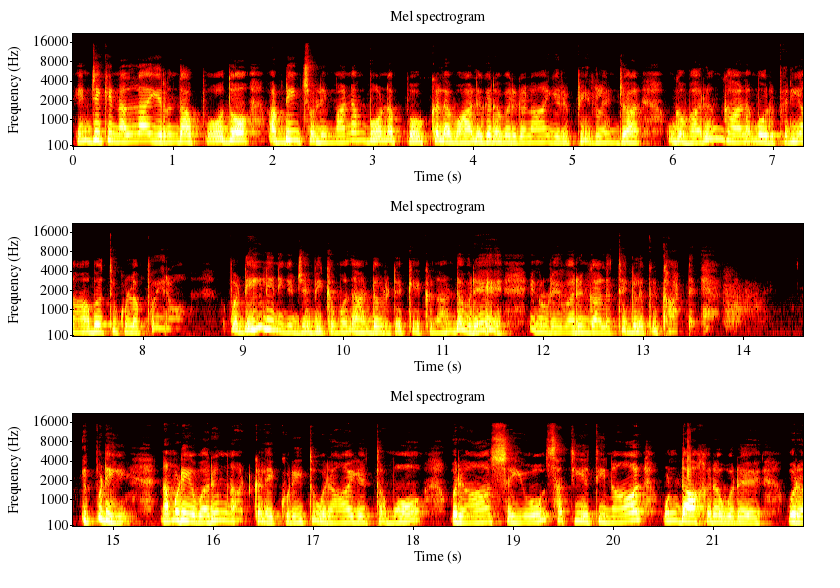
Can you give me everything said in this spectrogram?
இன்றைக்கு நல்லா இருந்தால் போதும் அப்படின்னு சொல்லி மனம் போன போக்கில் வாழுகிறவர்களாக இருப்பீர்கள் என்றால் உங்கள் வருங்காலம் ஒரு பெரிய ஆபத்துக்குள்ளே போயிடும் அப்போ டெய்லி நீங்கள் ஜெபிக்கும் போது ஆண்டவர்கிட்ட கேட்கணும் ஆண்டவரே எங்களுடைய வருங்காலத்தை எங்களுக்கு காட்டுங்க. இப்படி நம்முடைய வரும் நாட்களை குறித்து ஒரு ஆயத்தமோ ஒரு ஆசையோ சத்தியத்தினால் உண்டாகிற ஒரு ஒரு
